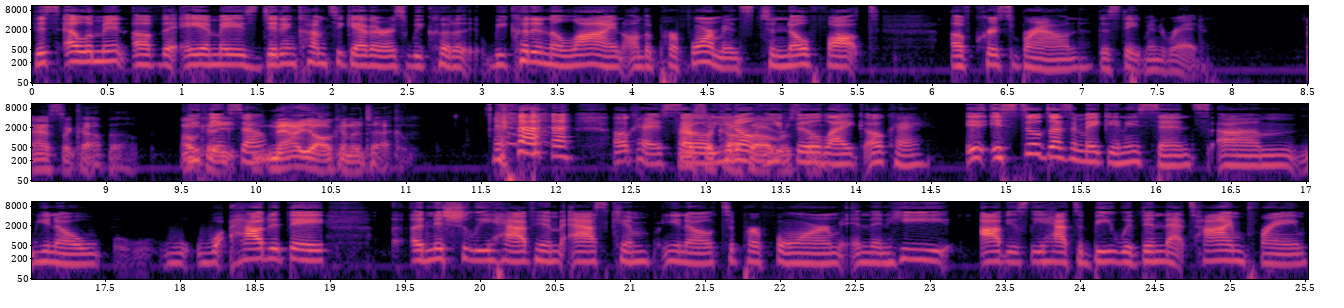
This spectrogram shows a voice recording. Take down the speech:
This element of the AMAs didn't come together as we could we couldn't align on the performance to no fault of Chris Brown, the statement read. That's a cop out. You Okay, think so? Now y'all can attack him. okay, so you don't you feel like okay, it, it still doesn't make any sense. Um, you know, wh- how did they initially have him ask him, you know, to perform, and then he obviously had to be within that time frame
